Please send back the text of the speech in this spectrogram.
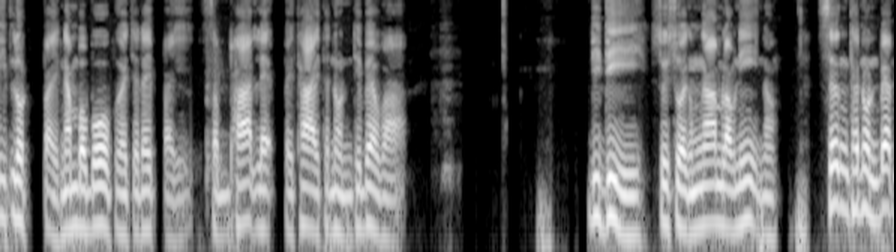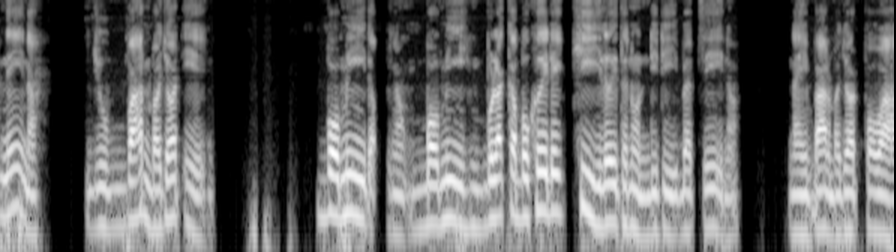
ติดรถไปนำบ่โบเพื่อจะได้ไปสัมภาษณ์และไปถ่ายถนนที่แบบว่า ดีๆ สวยๆงามๆเหล่านี้เนาะซึ่งถนนแบบนี้นะอยู่บ้านบ่ยอดเองบ่มีดอกพี่น้องบ่มีบ่แล้วก็บ่เคยได้ขี่เลยถนนดีๆ แบบนี้เนาะในบ้านบ่ยอดเพราะว่า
